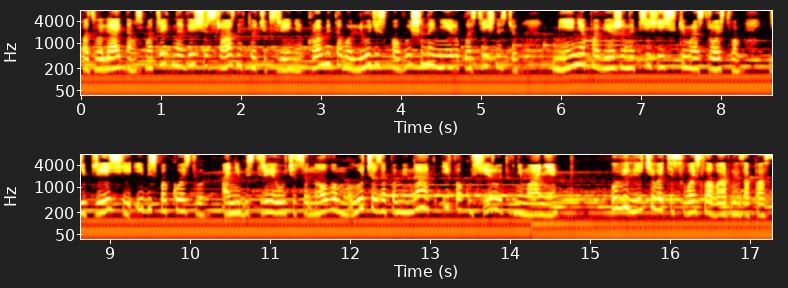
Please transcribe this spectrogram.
позволяет нам смотреть на вещи с разных точек зрения. Кроме того, люди с повышенной нейропластичностью менее повержены психическим расстройствам, депрессии и беспокойству. Они быстрее учатся новому, лучше запоминают и фокусируют внимание. Увеличивайте свой словарный запас.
